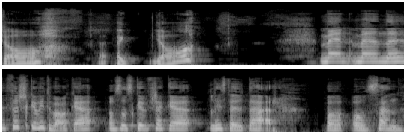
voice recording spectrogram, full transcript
ja, ja. Men, men eh, först ska vi tillbaka och så ska vi försöka lista ut det här. Och, och sen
